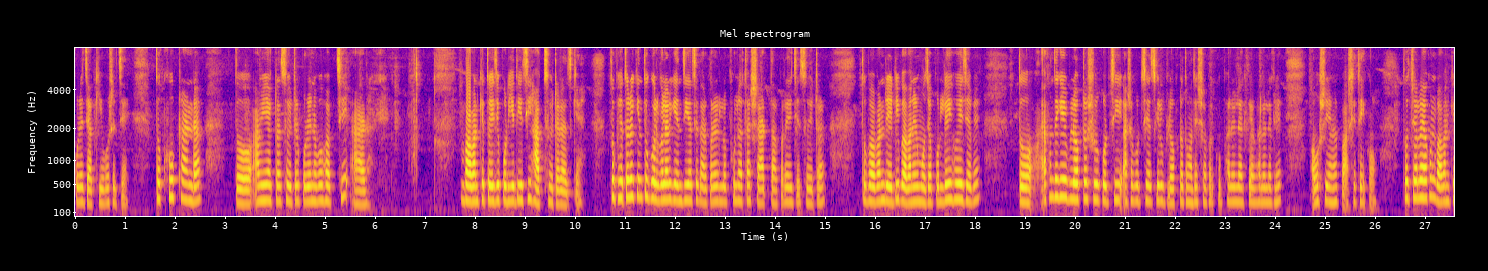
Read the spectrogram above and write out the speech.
করে জাকিয়ে বসেছে। তো খুব ঠান্ডা, তো আমি একটা সোয়েটার পরে নেব ভাবছি। আর বাবানকে তো এই যে পরিয়ে দিয়েছি হাফ সোয়েটার আজকে। তো ভেতরে কিন্তু গোলগলার গেঞ্জি আছে, তারপরে ফুল হাতার শার্ট তারপরে এই যে সোয়েটার তো বাবান রেডি বাবানের মোজা পরলেই হয়ে যাবে। তো এখন থেকে এই ব্লগটা শুরু করছি। আশা করছি আজকের ব্লগটা তোমাদের সবার খুব ভালো লাগবে। আর ভালো লাগলে অবশ্যই আমার পাশে থেকো। তো চলো এখন বাবানকে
